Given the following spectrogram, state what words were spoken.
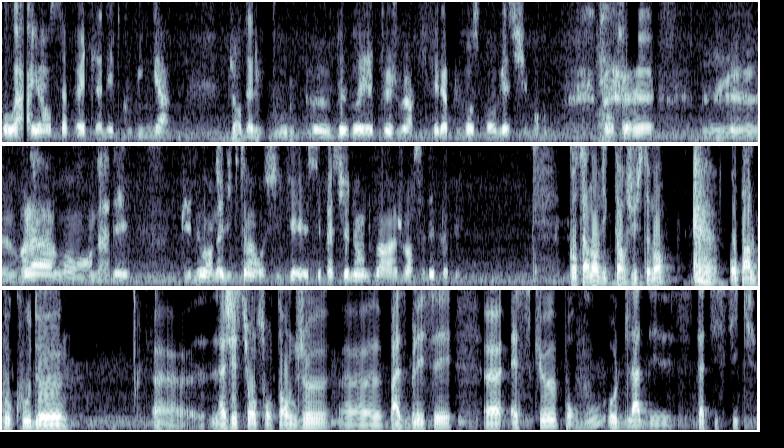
Au Warriors, ça peut être l'année de Kuminga. Jordan Poole devrait être le joueur qui fait la plus grosse progression. Euh, voilà, on a des, Puis nous, on a Victor aussi, qui est, c'est passionnant de voir un joueur se développer. Concernant Victor, justement, on parle beaucoup de euh, la gestion de son temps de jeu, euh, pas se blesser. Euh, est-ce que pour vous, au-delà des statistiques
